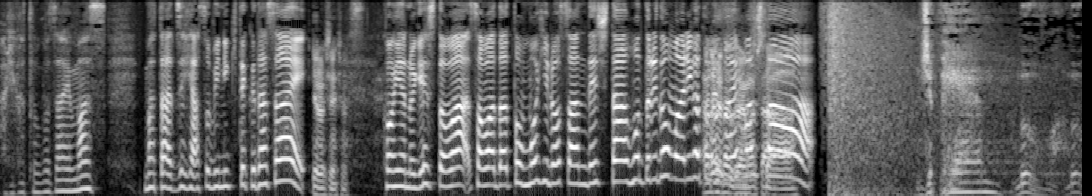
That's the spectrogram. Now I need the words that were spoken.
ありがとうございます。またぜひ遊びに来てください。よろしくお願いします。今夜のゲストは澤田智博さんでした。本当にどうもありがとうございました。Japan Move Up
